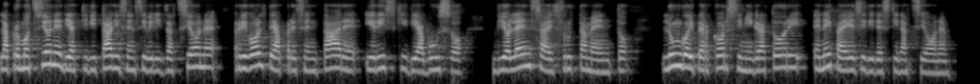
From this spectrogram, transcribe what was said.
La promozione di attività di sensibilizzazione rivolte a presentare i rischi di abuso, violenza e sfruttamento lungo i percorsi migratori e nei paesi di destinazione.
